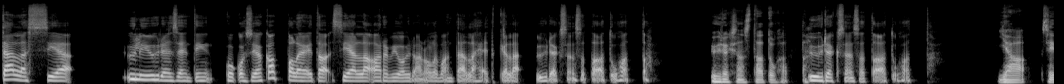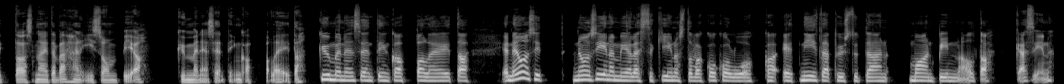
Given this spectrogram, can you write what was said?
tällaisia yli yhden sentin kokoisia kappaleita siellä arvioidaan olevan tällä hetkellä 900 000. 900 000? 900 000. Ja sitten taas näitä vähän isompia 10 sentin kappaleita. 10 sentin kappaleita. Ja ne on, sit, ne on siinä mielessä kiinnostava koko luokka, että niitä pystytään maan pinnalta käsin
